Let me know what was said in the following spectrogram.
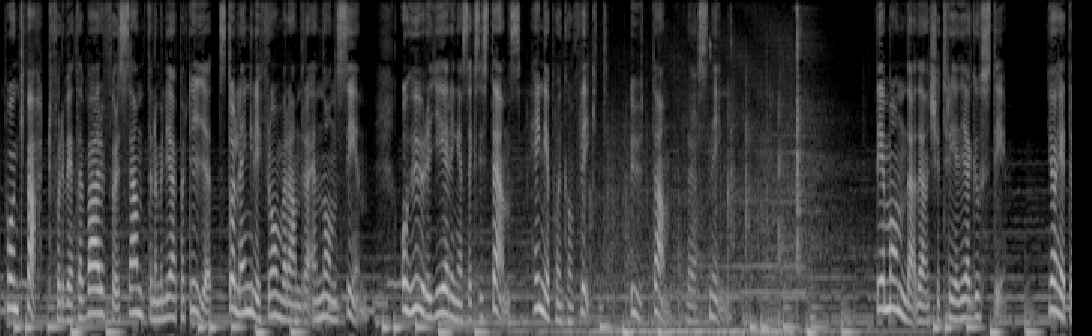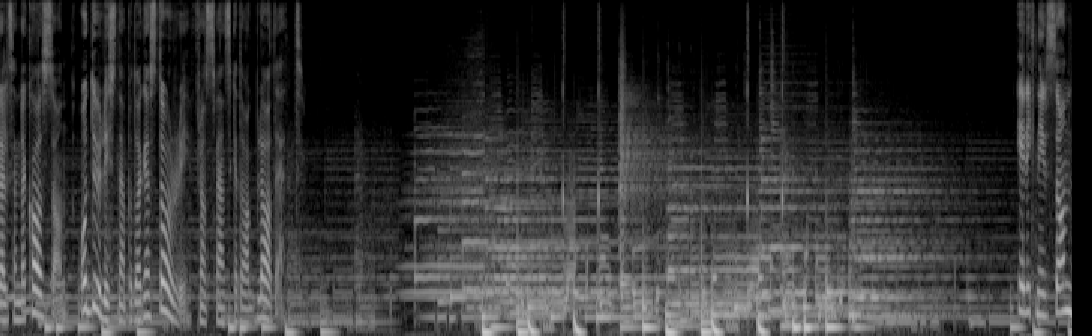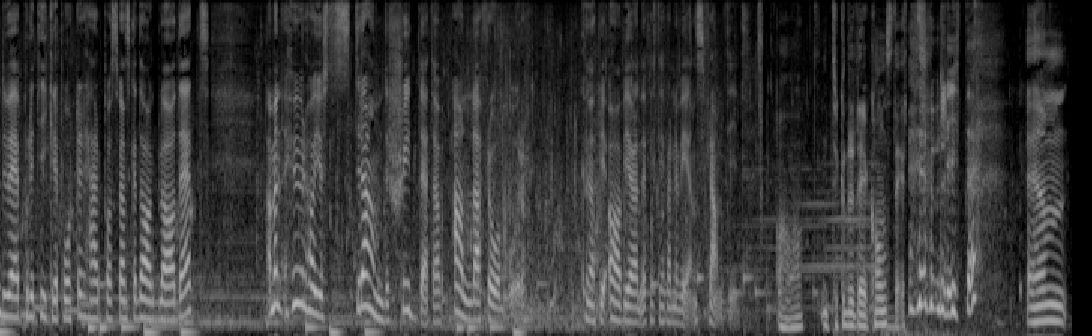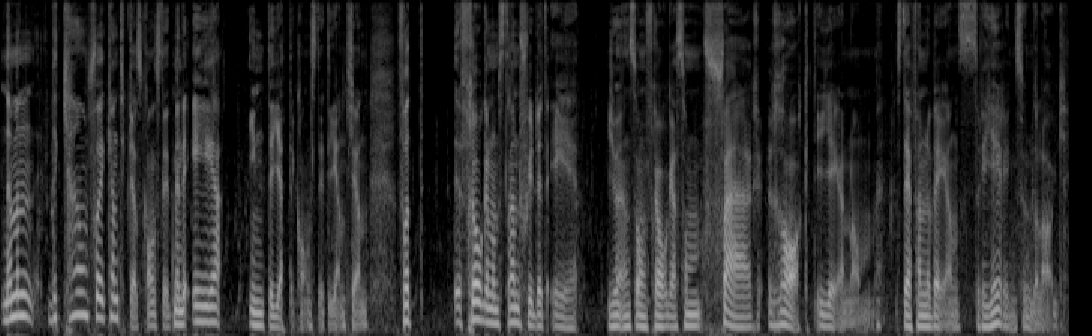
På en kvart får du veta varför Centern och Miljöpartiet står längre ifrån varandra än någonsin och hur regeringens existens hänger på en konflikt utan lösning. Det är måndag den 23 augusti. Jag heter Alexandra Karlsson och du lyssnar på Dagens Story från Svenska Dagbladet. Erik Nilsson, du är politikreporter här på Svenska Dagbladet. Ja, men hur har just strandskyddet av alla frågor kunnat bli avgörande för Stefan Löfvens framtid? Ja, tycker du det är konstigt? Lite. Um, nej men det kanske kan tyckas konstigt, men det är inte jättekonstigt egentligen. För att eh, frågan om strandskyddet är ju en sån fråga som skär rakt igenom Stefan Löfvens regeringsunderlag.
